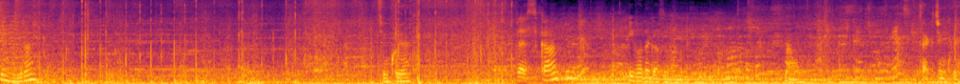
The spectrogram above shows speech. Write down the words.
Dzień dobry. Dziękuję. Deska i wodę gazowaną. Małą. Tak, dziękuję.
